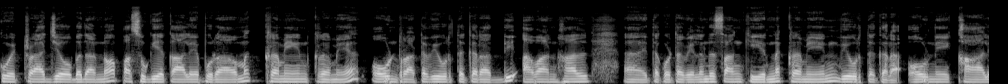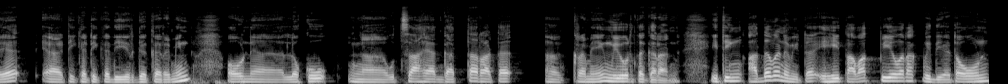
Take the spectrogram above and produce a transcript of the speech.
කුවෙට් රාජ්‍ය ඔබ දන්නවා පසුගිය කාලය පුරාම ක්‍රමයෙන් ක්‍රමය ඔවුන් රට විවෘත කරද්දි අවන්හල් එතකොට වෙළඳ සංකීර්ණ ක්‍රමයෙන් විවෘත කර. ඔවුන් ඒ කාලය ටික ටික දීර්ඝ කරමින් ඔවුන් ලොකු උත්සාහයක් ගත්ත රට ක්‍රමයෙන් විවෘත කරන්න. ඉතිං අද වන විට එහි තවත් පියවරක් විදියට ඔවුන්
